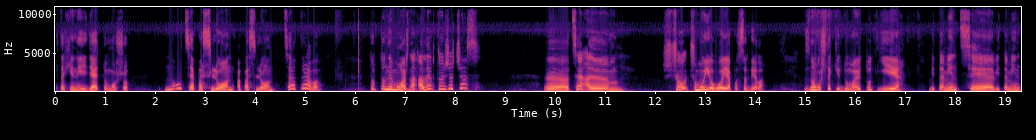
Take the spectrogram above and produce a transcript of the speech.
птахи не їдять, тому що ну, це пасльон, а пасльон це отрава. Тобто не можна, але в той же час е, це, е, що, чому його я посадила? Знову ж таки, думаю, тут є вітамін С, вітамін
